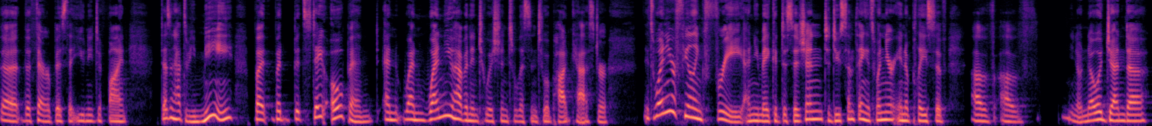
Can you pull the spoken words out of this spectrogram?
the, the therapist that you need to find. It doesn't have to be me, but, but, but stay open. And when, when you have an intuition to listen to a podcast or it's when you're feeling free and you make a decision to do something. It's when you're in a place of, of, of, you know, no agenda,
